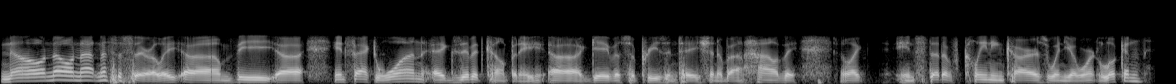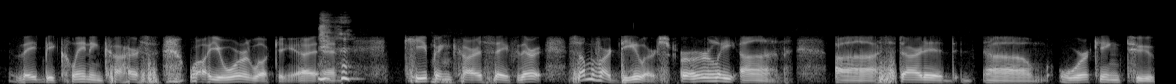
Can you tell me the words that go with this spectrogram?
No, no, not necessarily. Um, the uh, in fact, one exhibit company uh, gave us a presentation about how they like instead of cleaning cars when you weren't looking, they'd be cleaning cars while you were looking uh, and keeping cars safe. There, some of our dealers early on uh, started um, working to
